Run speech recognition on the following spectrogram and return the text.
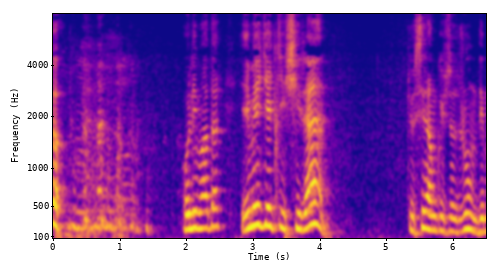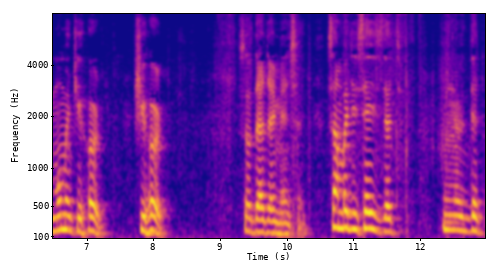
Holy Mother, immediately she ran to Sri Ramakrishna's room the moment she heard. She heard. So that I mentioned. Somebody says that mm, that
